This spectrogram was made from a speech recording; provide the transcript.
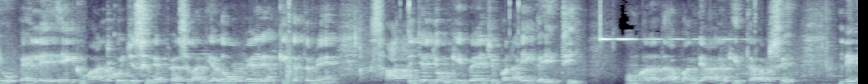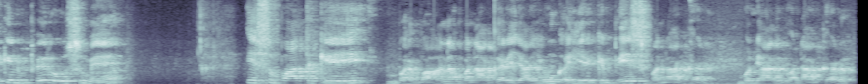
जो पहले एक मार्च को जिसने फैसला दिया था, वो पहले हकीकत में सात जजों की बेंच बनाई गई थी, उमर अता बंदयाल की तरफ़ से। लेकिन फिर उसमें इस बात की बहाना बनाकर या यूँ कहिए कि बेस बनाकर, बुनियाद बनाकर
